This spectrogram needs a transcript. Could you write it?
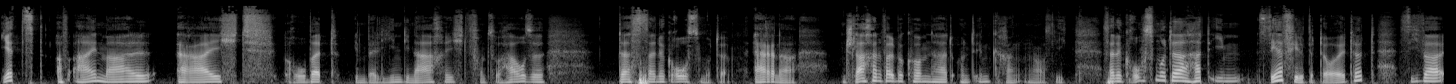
Jetzt auf einmal erreicht Robert in Berlin die Nachricht von zu Hause, dass seine Großmutter Erna einen Schlaganfall bekommen hat und im Krankenhaus liegt. Seine Großmutter hat ihm sehr viel bedeutet. Sie war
